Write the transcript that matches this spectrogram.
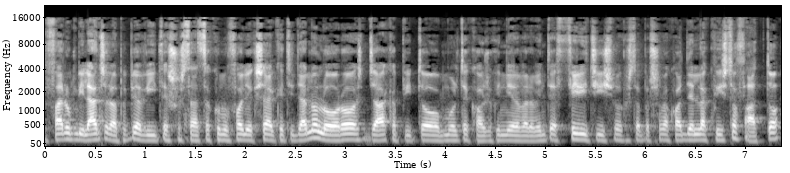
fare un bilancio della propria vita in sostanza con un foglio Excel che ti danno loro, già ha capito molte cose, quindi era veramente felicissimo questa persona qua dell'acquisto fatto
